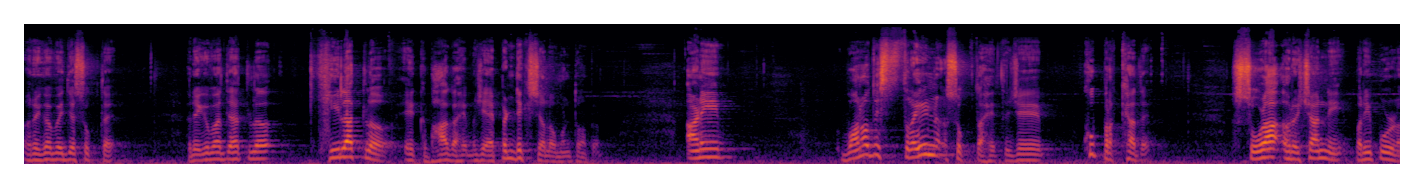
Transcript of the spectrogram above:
ऋग्वेद्य सुक्त आहे. ऋग्वेदातलं खिलातलं एक भाग आहे म्हणजे अपेंडिक्स ज्याला म्हणतो आपण. आणि वन ऑफ दी स्त्रैण सुक्त आहेत जे खूप प्रख्यात आहे. सोळा ऋषांनी परिपूर्ण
